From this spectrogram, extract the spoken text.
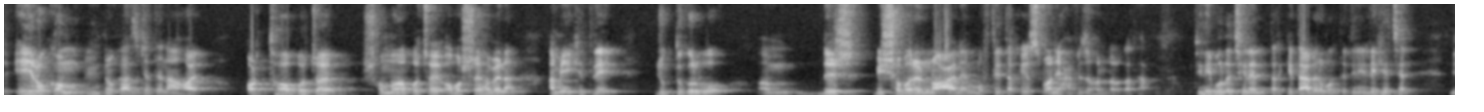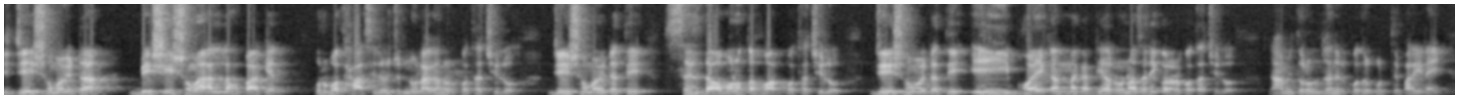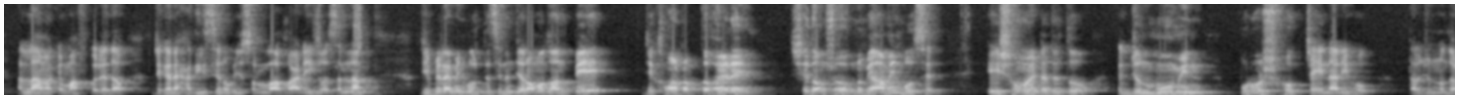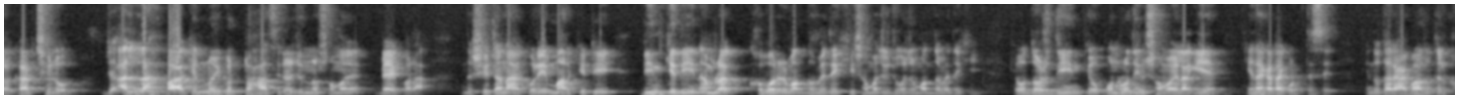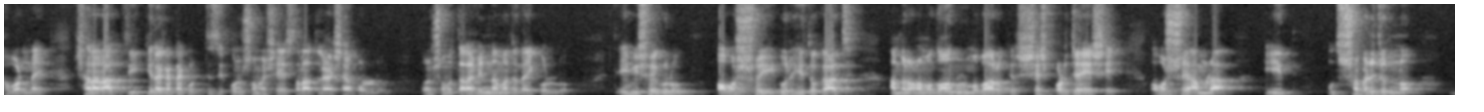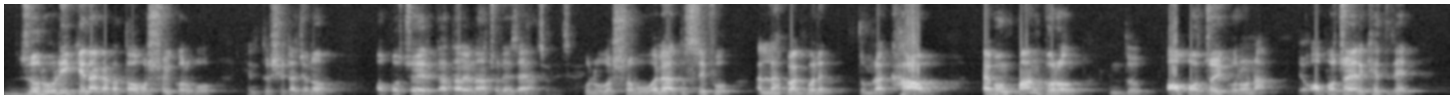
তো এইরকম ঘৃণ্য কাজ যাতে না হয় অর্থ অপচয় সময় অপচয় অবশ্যই হবে না। আমি এক্ষেত্রে যুক্ত করব দেশ বিশ্ববরেণ্য আলেম মুফতি তাকি ওসমানী হাফিজহল্লার কথা। তিনি বলেছিলেন তার কিতাবের মধ্যে তিনি লিখেছেন যে যে সময়টা বেশি সময় আল্লাহ পাকের কুরবত হাসিলের জন্য লাগানোর কথা ছিল, যে সময়টাতে সেজদা অবনত হওয়ার কথা ছিল, যে সময়টাতে এই ভয়ে কান্নাকাটি আর রোনাজারি করার কথা ছিল, আমি তো রমজানের কদর করতে পারি নাই। আল্লাহ আমাকে মাফ করে দাও। যেখানে হাদিসে নবী সাল্লাহ আলী আসাল্লাম জিবরিল আমিন বলতেছিলেন যে, রমজান পেয়ে যে ক্ষমাপ্রাপ্ত হয় নাই, সে ধ্বংস হোক। নবী আমিন বলছেন, এই সময়টাতে তো একজন মুমিন পুরুষ হোক, চাই নারী হোক, তার জন্য দরকার ছিল যে আল্লাহ পাকের নৈকট্য হাসিলের জন্য সময় ব্যয় করা। কিন্তু সেটা না করে মার্কেটে দিনকে দিন আমরা খবরের মাধ্যমে দেখি, সামাজিক যোগাযোগ মাধ্যমে দেখি, কেউ দশ দিন, কেউ পনেরো দিন সময় লাগিয়ে কেনাকাটা করতেছে, কিন্তু তার আবাদতের খবর নাই। সারা রাত্রি কেনাকাটা করতেছে, কোন সময় সে সালাতুল আশা পড়ল, কোন সময় তারাবিন নামাজ আদায় করল। এই বিষয়গুলো অবশ্যই গর্হিত কাজ। আমরা রমাদানুল মোবারকের শেষ পর্যায়ে এসে অবশ্যই আমরা ঈদ উৎসবের জন্য জরুরি কেনাকাটা তো অবশ্যই করব কিন্তু সেটা যেন অপচয়ের কাতারে না চলে যায়। চলে যায়। কুলু ওয়াশরাবু ওয়ালা তুসরিফু আল্লাহ পাক বলেন তোমরা খাও এবং পান করো কিন্তু অপচয় করো না। অপচয়ের ক্ষেত্রে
